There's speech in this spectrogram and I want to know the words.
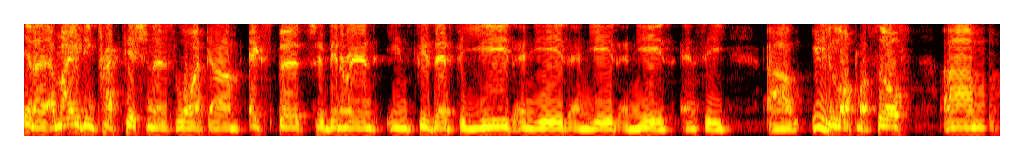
you know, amazing practitioners like um, experts who've been around in phys ed for years and years and years and years, and see, uh, even like myself, um,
